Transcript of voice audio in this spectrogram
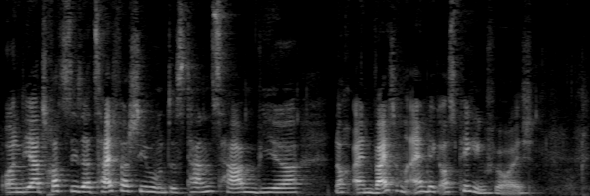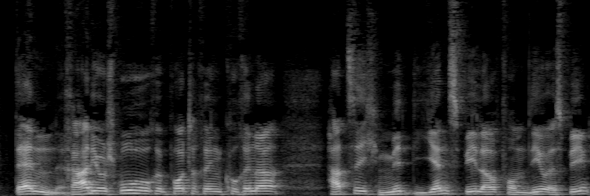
Und ja, trotz dieser Zeitverschiebung und Distanz haben wir noch einen weiteren Einblick aus Peking für euch. Denn Radiospruch-Reporterin Corinna hat sich mit Jens Behler vom DOSB,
